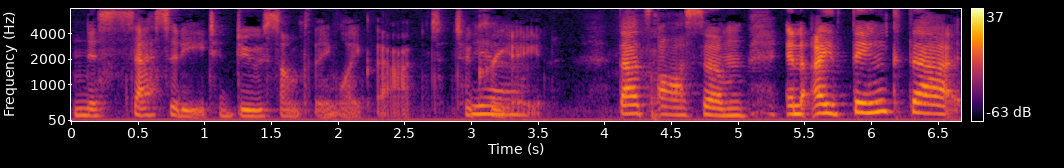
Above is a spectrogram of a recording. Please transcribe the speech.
necessity to do something like that to Yeah. create That's awesome. And I think that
